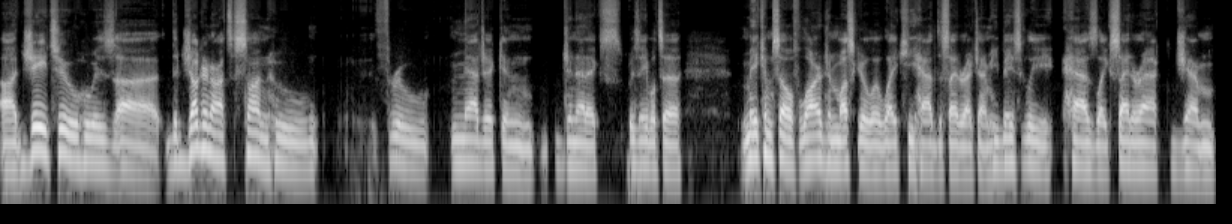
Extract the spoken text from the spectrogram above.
uh j2 who is uh the juggernaut's son who through magic and genetics was able to make himself large and muscular like he had the Cyttorak gem. He basically has like Cyttorak gem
